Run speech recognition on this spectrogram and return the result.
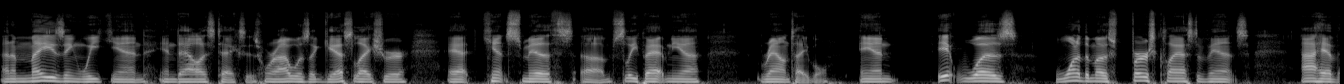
an amazing weekend in Dallas, Texas, where I was a guest lecturer at Kent Smith's um, sleep apnea roundtable. And it was one of the most first class events I have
